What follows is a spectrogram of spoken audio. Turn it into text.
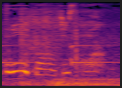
Федерико Августио.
